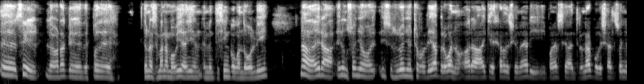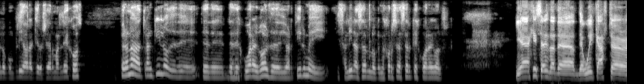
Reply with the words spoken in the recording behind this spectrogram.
Eh, sí, la verdad que después de de una semana movida ahí en, en 25 cuando volví. Nada, era, era un sueño, hice un sueño hecho realidad, pero bueno, ahora hay que dejar de soñar y, ponerse a entrenar porque ya el sueño lo cumplí, ahora quiero llegar más lejos. Pero nada, tranquilo desde, desde, desde jugar al golf, desde divertirme y, y, salir a hacer lo que mejor sé hacer, que es jugar al golf. Yeah, he says that the, the week after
